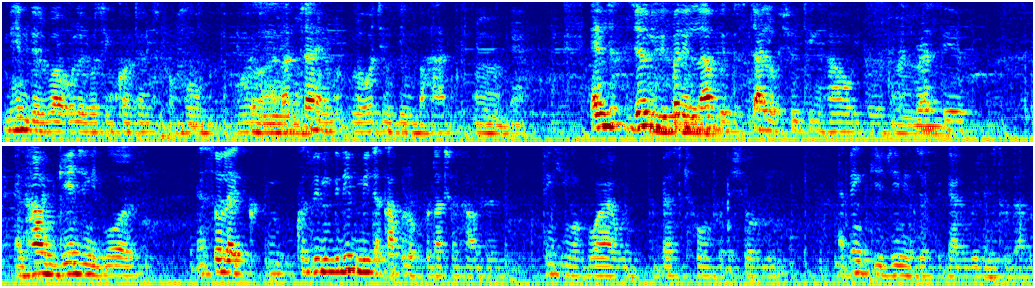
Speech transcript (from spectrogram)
me and Delva were always watching content from home. So at that time, we were watching Being Bahati. Mm. And just generally, we fell in love with the style of shooting, how it was mm. expressive, and how engaging it was. And so, like, because we, we did meet a couple of production houses, thinking of where would the best home for the show be. I think Eugene is just the guy who really stood out.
